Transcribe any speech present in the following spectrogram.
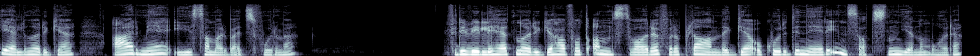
hele Norge er med i samarbeidsforumet. Frivillighet Norge har fått ansvaret for å planlegge og koordinere innsatsen gjennom året.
